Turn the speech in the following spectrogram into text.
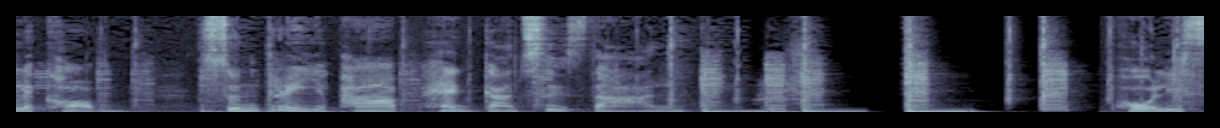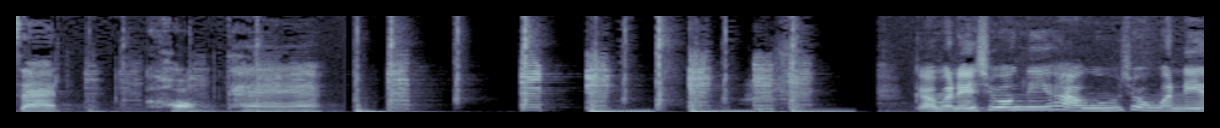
เลคอม สุนทรียภาพแห่งการสื่อสาร โพลิแซของแท้ ลับมาในช่วงนี้ค่ะคุณผู้ชมวันนี้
